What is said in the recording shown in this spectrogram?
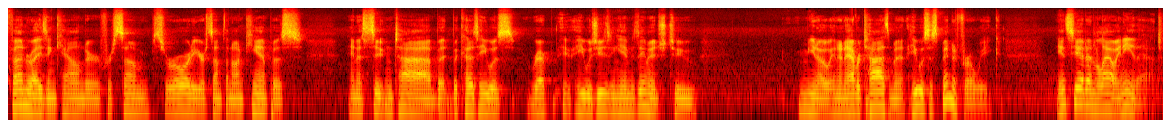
fundraising calendar for some sorority or something on campus in a suit and tie, but because he was rep- he was using his image to you know, in an advertisement, he was suspended for a week. NCAA doesn't allow any of that.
